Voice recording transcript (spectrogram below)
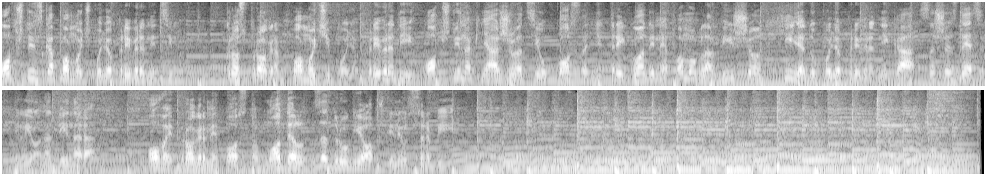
Opštinska pomoć poljoprivrednicima. Kroz program pomoći poljoprivredi, opština Knjaževac je u poslednje tri godine pomogla više od hiljadu poljoprivrednika sa 60 miliona dinara. Ovaj program je postao model za druge opštine u Srbiji.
